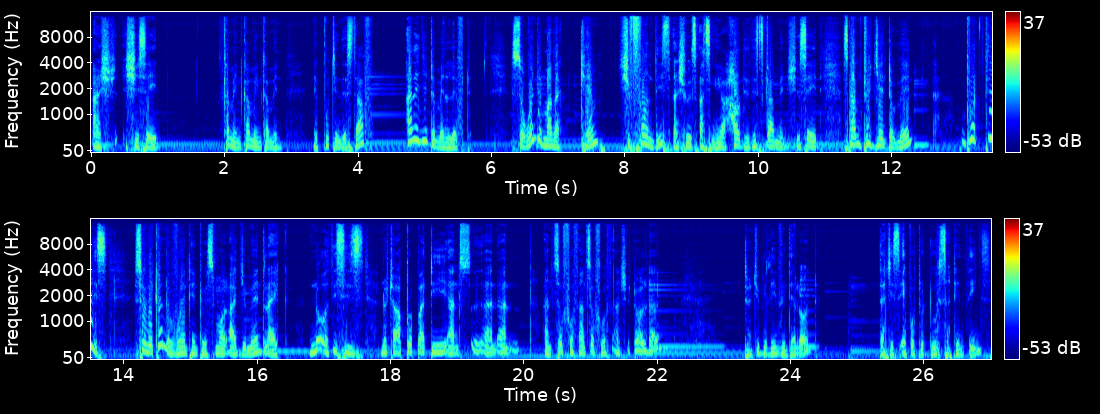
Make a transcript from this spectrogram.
And sh- she said, Come in, come in, come in. They put in the stuff and the gentleman left. So when the mother came, she found this and she was asking her, How did this come in? She said, Some two gentlemen brought this. So they kind of went into a small argument like, No, this is not our property, and, and, and, and so forth and so forth. And she told her, Don't you believe in the Lord that is able to do certain things?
